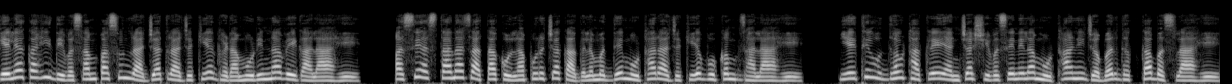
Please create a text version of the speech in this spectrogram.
गेल्या काही दिवसांपासून राज्यात राजकीय घडामोडींना वेग आला आहे. असे असतानाच आता कोल्हापूरच्या कागलमध्ये मोठा राजकीय भूकंप झाला आहे. येथे उद्धव ठाकरे यांच्या शिवसेनेला मोठा आणि जबर धक्का बसला आहे.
